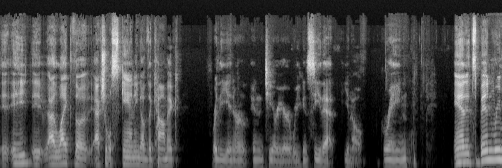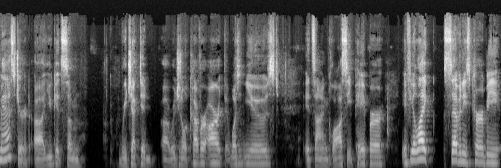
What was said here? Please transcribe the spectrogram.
it, it, it- I like the actual scanning of the comic for the inner interior where you can see that you know grain, and it's been remastered. Uh, you get some rejected uh, original cover art that wasn't used. It's on glossy paper. If you like '70s Kirby,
